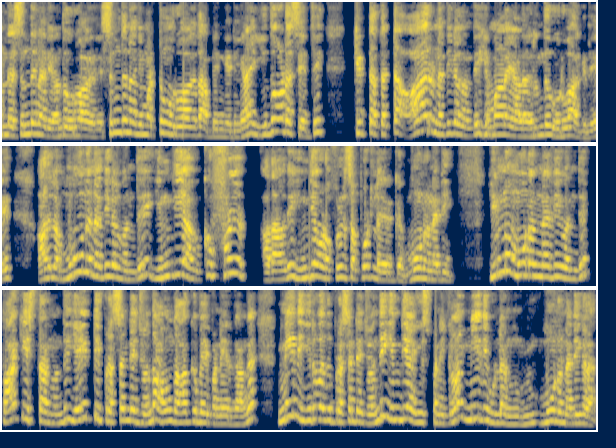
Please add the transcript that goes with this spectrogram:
இந்த சிந்து நதி வந்து உருவாகுது. சிந்து நதி மட்டும் உருவாகுது அப்படின்னு கேட்டீங்கன்னா இதோட சேர்த்து கிட்டத்தட்ட ஆறு நதிகள் வந்து ஹிமாலயால இருந்து உருவாகுது. அதுல மூணு நதிகள் வந்து இந்தியாவுக்கு ஃபுல் அதாவது இந்தியாவோட ஃபுல் சப்போர்ட்ல இருக்கு மூணு நதி. இன்னும் மூணு நதி வந்து பாகிஸ்தான் வந்து எயிட்டி பர்சன்டேஜ் வந்து அவங்க ஆக்குபை பண்ணியிருக்காங்க. மீதி இருபது பர்சன்டேஜ் வந்து இந்தியா யூஸ் பண்ணிக்கலாம். மீதி உள்ள மூணு நதிகளை.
